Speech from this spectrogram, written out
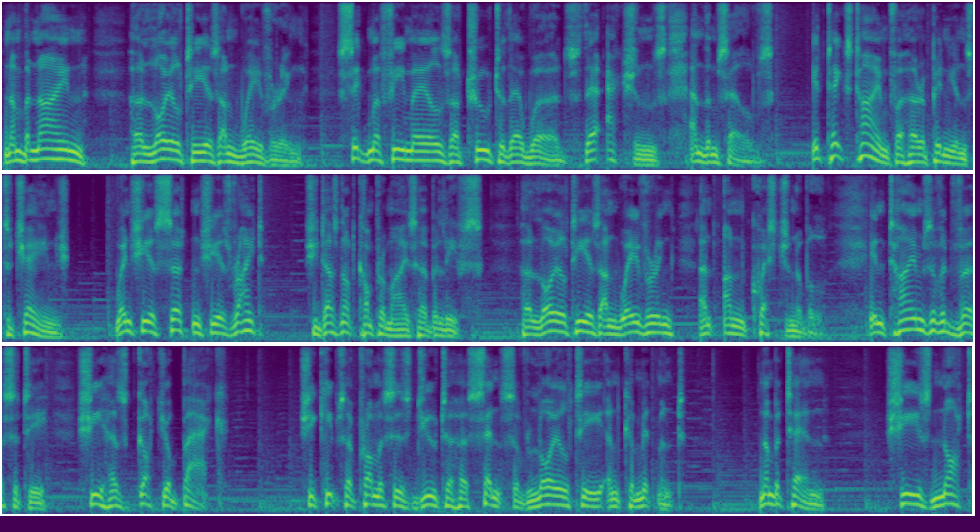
Number nine, her loyalty is unwavering. Sigma females are true to their words, their actions, and themselves. It takes time for her opinions to change. When she is certain she is right, she does not compromise her beliefs. Her loyalty is unwavering and unquestionable. In times of adversity, she has got your back. She keeps her promises due to her sense of loyalty and commitment. Number 10. She's not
